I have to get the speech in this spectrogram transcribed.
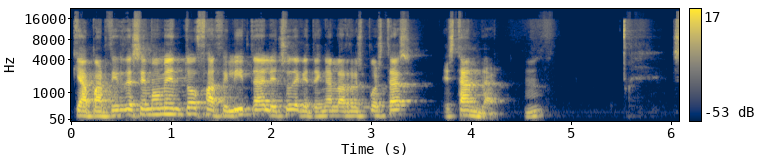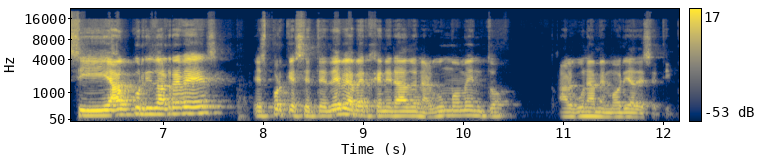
que a partir de ese momento facilita el hecho de que tengan las respuestas estándar. Si ha ocurrido al revés, es porque se te debe haber generado en algún momento alguna memoria de ese tipo.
